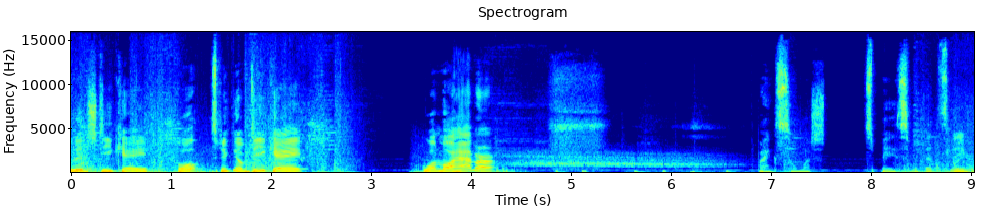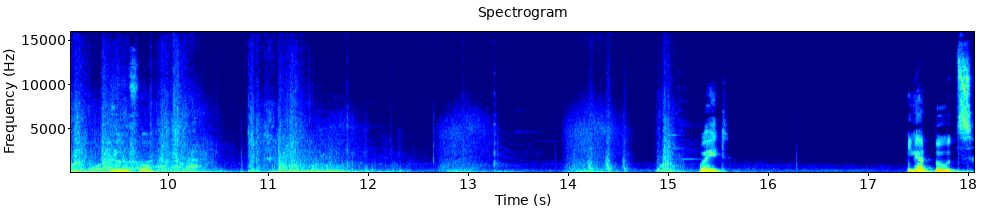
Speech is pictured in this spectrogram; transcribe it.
Lich DK. Oh, speaking of DK, one more hammer. Buying so much space with that sleeve. Beautiful. Wait. He got boots.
